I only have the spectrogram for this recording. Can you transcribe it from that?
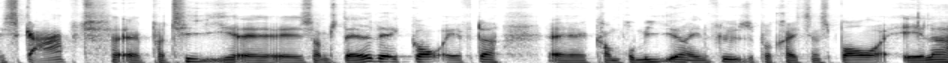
skarpt øh, parti, øh, som stadigvæk går efter øh, kompromiser og indflydelse på Christiansborg, eller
